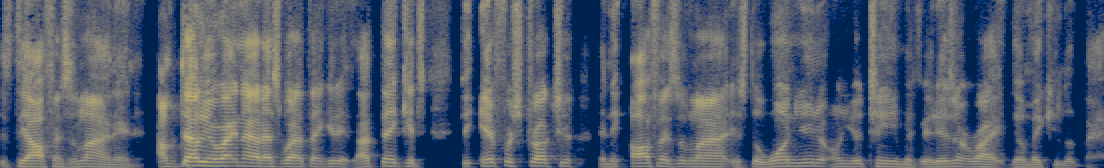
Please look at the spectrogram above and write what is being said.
It's the offensive line, in it? I'm telling you right now, that's what I think it is. I think it's the infrastructure and the offensive line. It's the one unit on your team. If it isn't right, they'll make you look bad.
